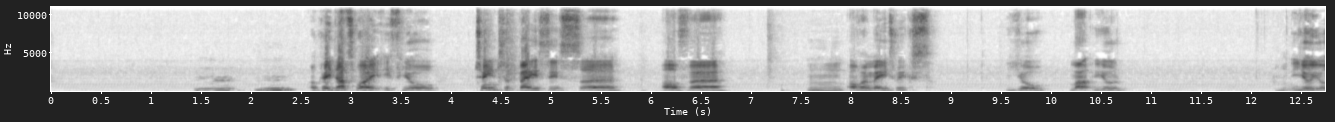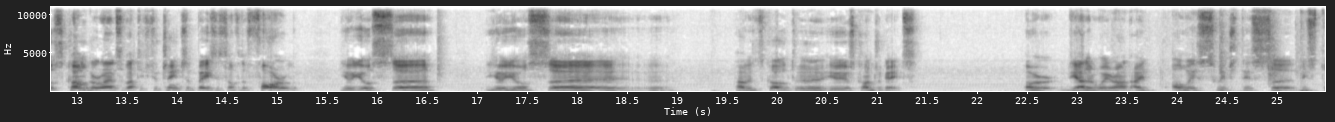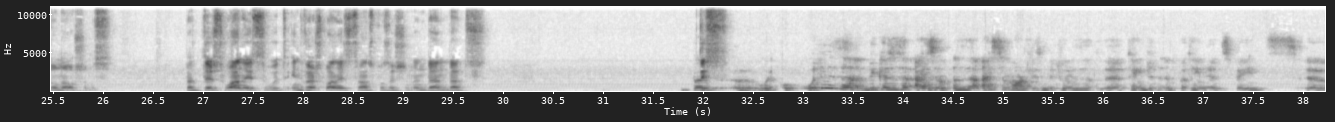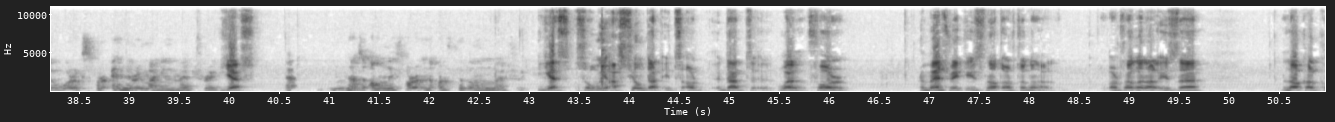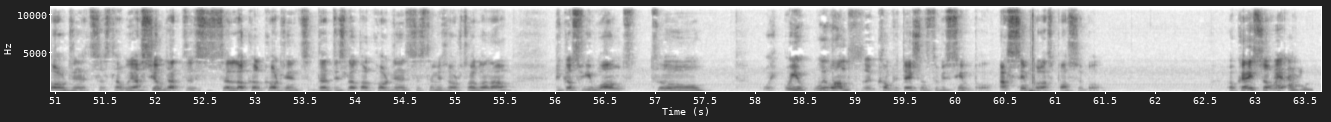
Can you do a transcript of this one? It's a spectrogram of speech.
Mm, mm. Okay, that's why if you change the basis uh, of uh, mm, of a matrix, you you you use congruence, but if you change the basis of the form, you use uh, you use uh, uh, how it's called uh, you use conjugates, or the other way around. I always switch this uh, these two notions, but this one is with inverse, one is transposition, and then that's But This- uh, what is the because the, iso- the isomorphism between the, the tangent and cotangent space uh, works for any Riemannian metric, yes. not only for an orthogonal metric. Yes, so we assume that it's or that uh, well for a metric is not orthogonal. Orthogonal is a local coordinate system. We assume that this is a local coordinate that this local coordinate system is orthogonal because we want to we, we, we want the computations to be simple, as simple as possible. Okay, so we I, I mean,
